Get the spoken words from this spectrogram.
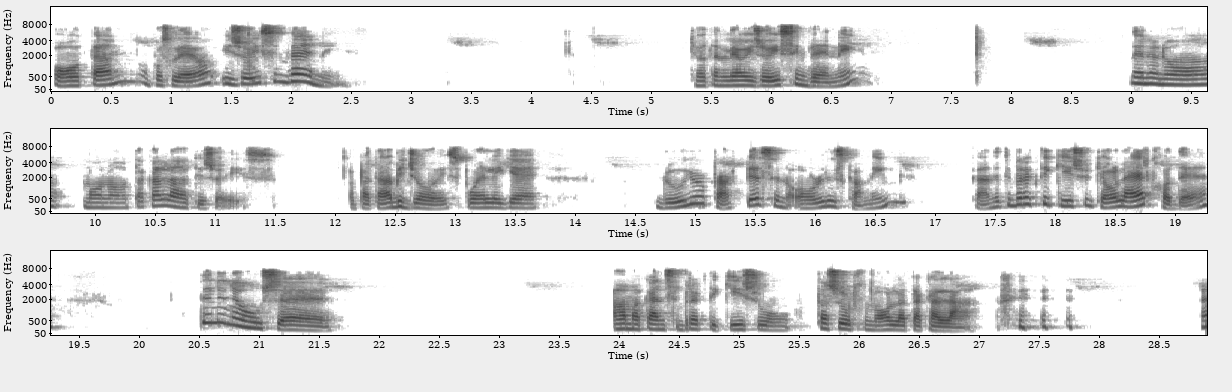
όταν, όπως λέω, η ζωή συμβαίνει; Και όταν λέω η ζωή συμβαίνει, δεν εννοώ μόνο τα καλά της ζωής. Ο Πατάμπι Τζόις που έλεγε Do your practice and all is coming. Κάνε την πρακτική σου και όλα έρχονται. Δεν εννοούσε άμα κάνεις την πρακτική σου θα σου έρθουν όλα τα καλά. ε;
